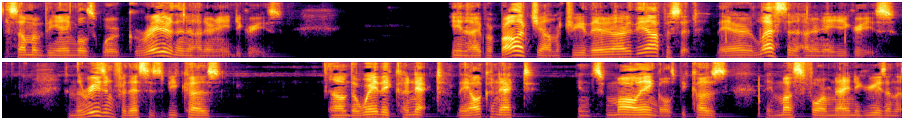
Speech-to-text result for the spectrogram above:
the sum of the angles were greater than 180 degrees. In hyperbolic geometry, they are the opposite. They are less than 180 degrees. And the reason for this is because um, the way they connect. They all connect in small angles because they must form 90 degrees on the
